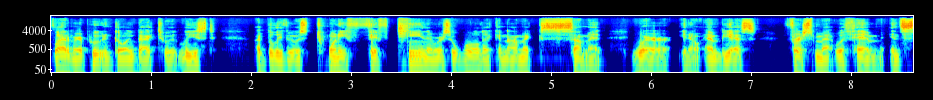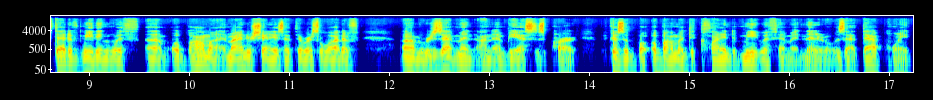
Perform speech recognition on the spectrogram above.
Vladimir Putin going back to at least, I believe it was 2015. There was a World Economic Summit where, you know, MBS first met with him instead of meeting with um, Obama. And my understanding is that there was a lot of um, resentment on MBS's part because Obama declined to meet with him. And then it was at that point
